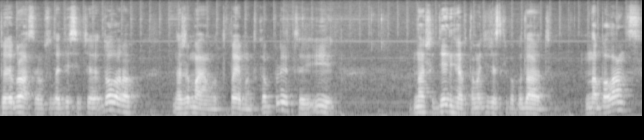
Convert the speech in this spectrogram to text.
перебрасываем сюда 10 долларов, нажимаем вот Payment Complete и наши деньги автоматически попадают на баланс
